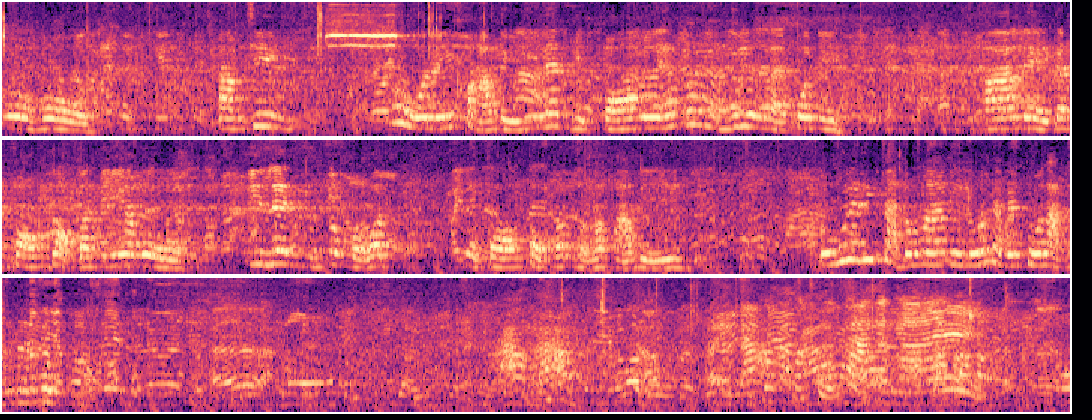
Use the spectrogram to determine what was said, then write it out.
โอ้โหตามจริง โอ้โหวันนี้ป๋าหมีนี่เล่นผิดฟอร์มเลยครับแม่ผู้เล่นหลายคนนี่พาเลทกันฟองดอกวันนี้ครับโอ้โหนี่เล่นต้องบอกว่าโอ้ฟองตกครับสำหรับหมาหมีตัวผู้เล่นที่จัดลงมานี่ล้วนแต่เป็นตัวหลักทั้งนั้นครับ มันสวนทางกันไงโอ้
